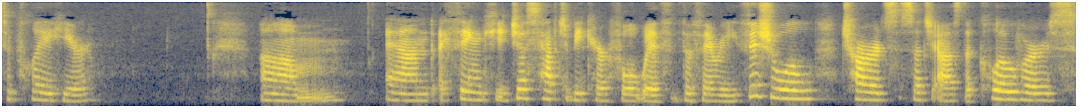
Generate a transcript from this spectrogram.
to play here. Um, and I think you just have to be careful with the very visual charts such as the clovers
